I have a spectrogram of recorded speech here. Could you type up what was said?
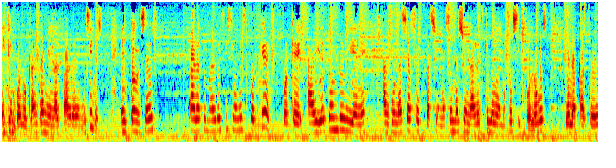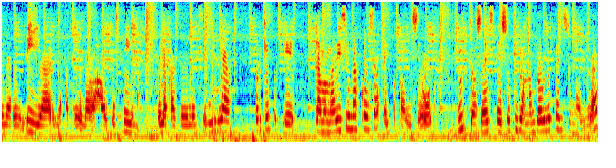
y que involucran también al padre de mis hijos. Entonces, para tomar decisiones, ¿por qué? Porque ahí es donde viene algunas afectaciones emocionales que lo vemos los psicólogos de la parte de la rebeldía, en la parte de la baja autoestima, en la parte de la inseguridad. ¿Por qué? Porque la mamá dice una cosa, el papá dice otra. Entonces, eso que llaman doble personalidad,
